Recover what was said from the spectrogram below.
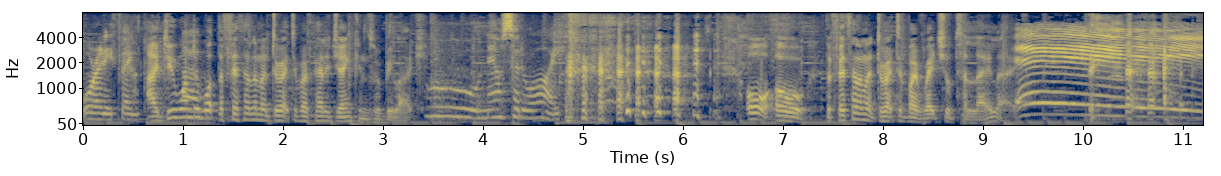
or anything. I do wonder what the Fifth Element directed by Patty Jenkins would be like. Oh, now so do I. Or, oh, the Fifth Element directed by Rachel Talalay. hey!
